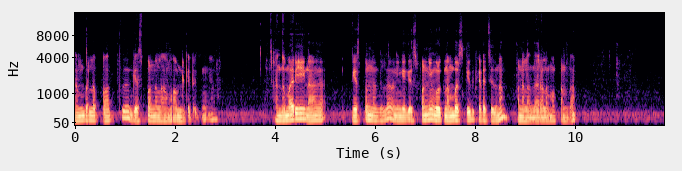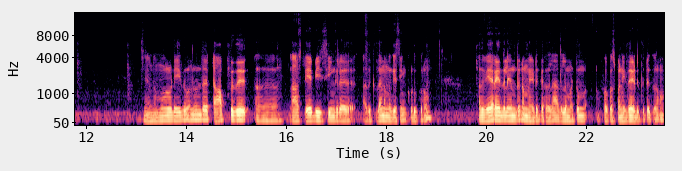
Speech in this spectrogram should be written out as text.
நம்பரில் பார்த்து கெஸ் பண்ணலாமா அப்படின்னு கேட்டிருக்கீங்க. அந்த மாதிரி நான் கெஸ் பண்ணதில்ல. நீங்கள் கெஸ் பண்ணி உங்களுக்கு நம்பர்ஸ்க்கு இது கிடைச்சதுன்னா பண்ணலாம். தாராளமாக பண்ணலாம். நம்மளுடைய இது வந்து இந்த டாப் இது லாஸ்ட் ஏபிசிங்கிற அதுக்கு தான் நம்ம கெஸ்ஸிங் கொடுக்குறோம். அது வேறு இதுலேருந்து நம்ம எடுக்கிறதில்ல. அதில் மட்டும் ஃபோக்கஸ் பண்ணி தான் எடுத்துகிட்டு இருக்கிறோம்.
